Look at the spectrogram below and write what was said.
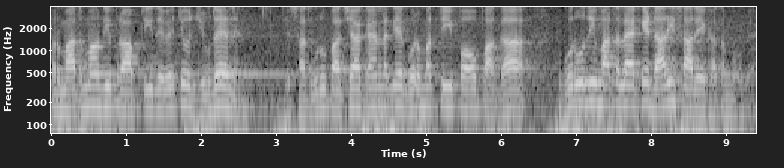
ਪਰਮਾਤਮਾ ਦੀ ਪ੍ਰਾਪਤੀ ਦੇ ਵਿੱਚ ਉਹ ਜਿਉਂਦੇ ਨੇ। ਤੇ ਸਤਿਗੁਰੂ ਪਾਤਸ਼ਾਹ ਕਹਿਣ ਲੱਗੇ, ਗੁਰਮਤੀ ਪਉ ਭਾਗਾ, ਗੁਰੂ ਦੀ ਮਤ ਲੈ ਕੇ ਡਰ ਹੀ ਸਾਰੇ ਖਤਮ ਹੋ ਗਏ।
